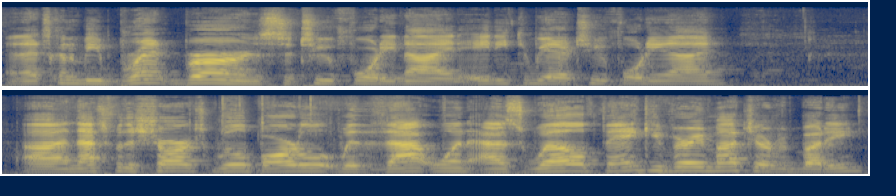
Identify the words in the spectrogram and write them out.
And that's going to be Brent Burns to 249, 83 out of 249. Uh, and that's for the Sharks. Will Bartle with that one as well. Thank you very much, everybody.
